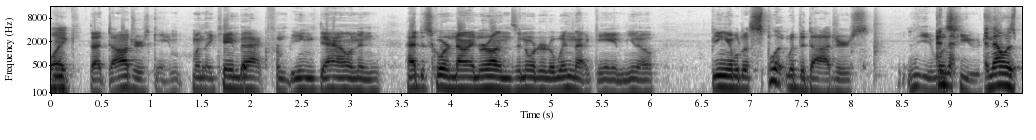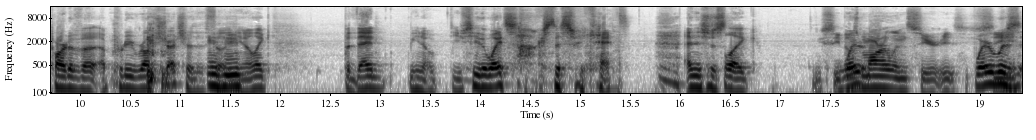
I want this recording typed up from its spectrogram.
like that Dodgers game when they came back from being down and had to score nine runs in order to win that game. You know, being able to split with the Dodgers it was and that, huge. And that was part of a, a pretty rough stretch of the Philly, Mm-hmm. you know, like but then, you know, you see the White Sox this weekend and it's just like you see those where- Marlins series. where see- was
